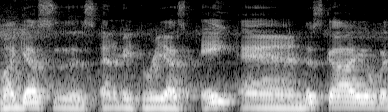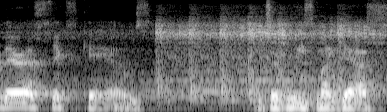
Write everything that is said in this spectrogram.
My guess is enemy 3 has 8 and this guy over there has 6 KOs. It's at least my guess.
